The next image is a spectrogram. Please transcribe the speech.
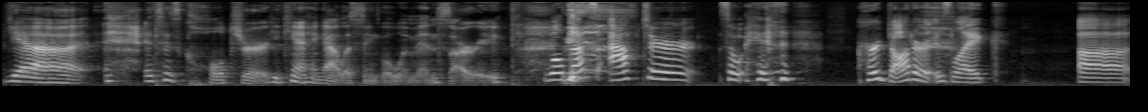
yeah, it's his culture. He can't hang out with single women. Sorry. Well, that's after. So hi her daughter is like, uh,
